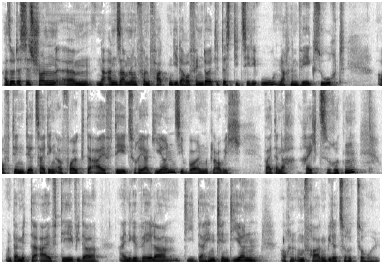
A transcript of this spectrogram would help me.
Also das ist schon ähm, eine Ansammlung von Fakten, die darauf hindeutet, dass die CDU nach einem Weg sucht, auf den derzeitigen Erfolg der AfD zu reagieren. Sie wollen, glaube ich, weiter nach rechts rücken und damit der AfD wieder einige Wähler, die dahin tendieren, auch in Umfragen wieder zurückzuholen.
